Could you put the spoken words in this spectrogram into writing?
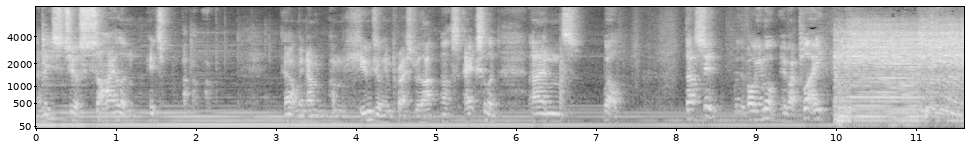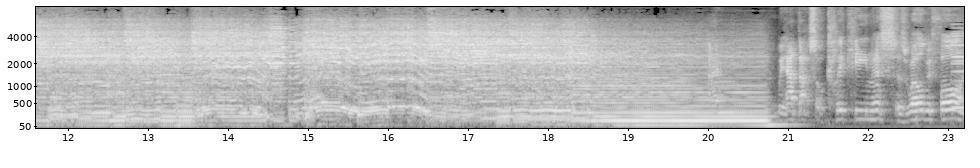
and it's just silent. It's, I mean, I'm, I'm hugely impressed with that. That's excellent. And, well, that's it with the volume up. If I play. And we had that sort of clickiness as well before.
